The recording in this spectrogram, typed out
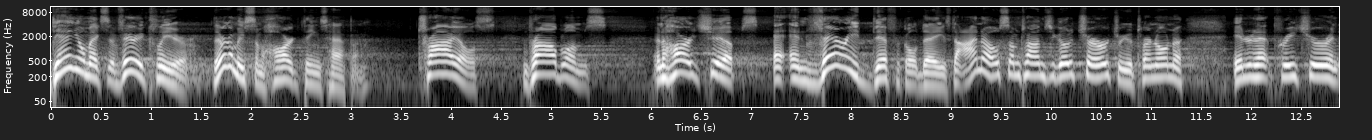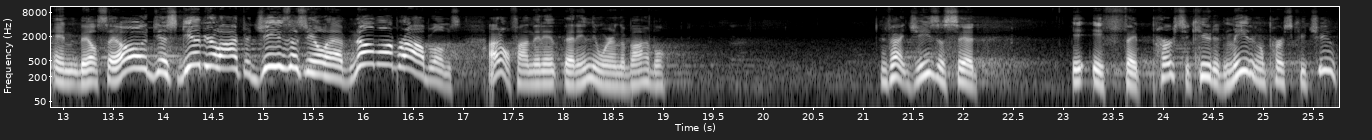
Daniel makes it very clear there are going to be some hard things happen trials, problems, and hardships, and very difficult days. Now, I know sometimes you go to church or you turn on the internet preacher and, and they'll say, Oh, just give your life to Jesus and you'll have no more problems. I don't find that, that anywhere in the Bible. In fact, Jesus said, If they persecuted me, they're going to persecute you.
